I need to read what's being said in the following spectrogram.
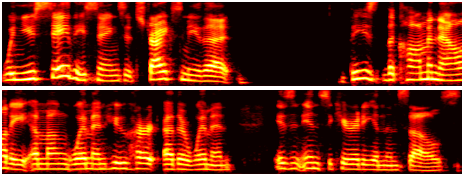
when you say these things, it strikes me that these the commonality among women who hurt other women is an insecurity in themselves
